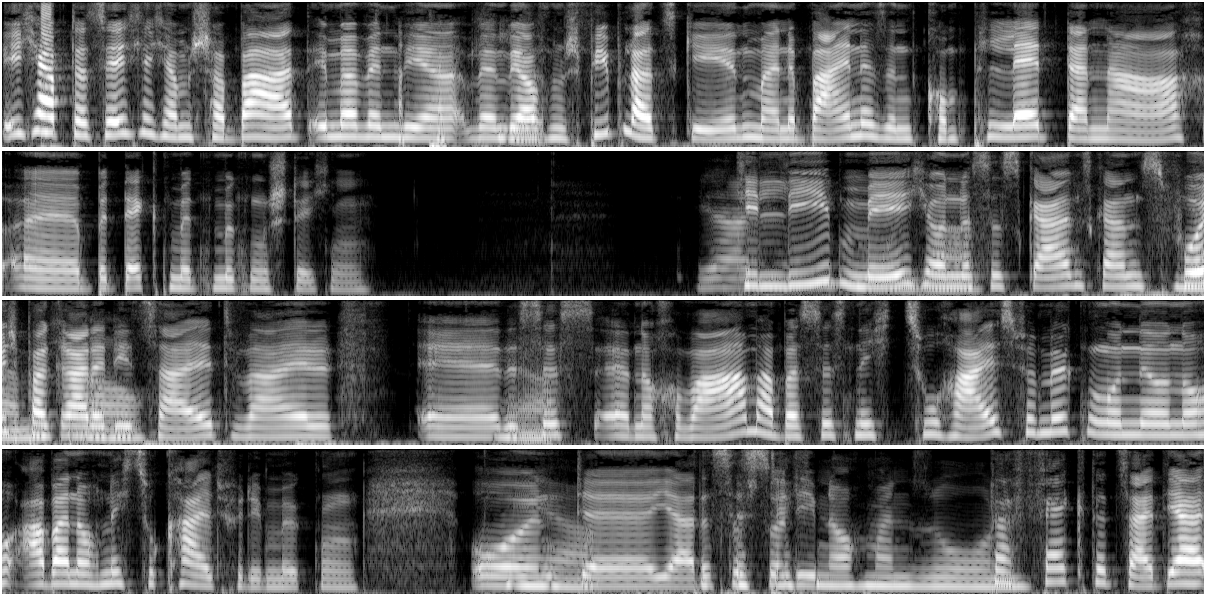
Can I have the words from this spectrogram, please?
Ich habe tatsächlich am Schabbat, immer wenn wir, wenn wir auf den Spielplatz gehen, meine Beine sind komplett danach äh, bedeckt mit Mückenstichen. Ja, Die lieben mich ja. und es ist ganz, ganz furchtbar mich gerade die auch. Zeit, weil äh, das Ja. ist äh, noch warm, aber es ist nicht zu heiß für Mücken und nur noch, aber noch nicht zu kalt für die Mücken. Und Ja. äh, ja, das ist so die perfekte Zeit. Ja,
